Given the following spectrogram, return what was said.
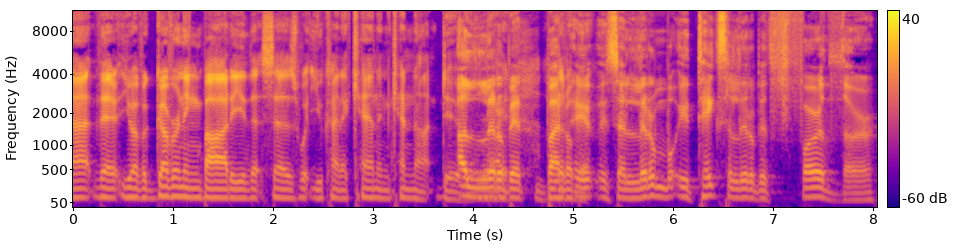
that that you have a governing body that says what you kind of can and cannot do. a little right? bit but little it, bit. it's a little mo- it takes a little bit further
